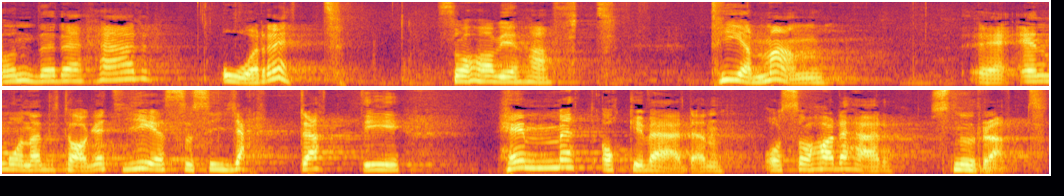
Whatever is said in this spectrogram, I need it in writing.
Under det här året så har vi haft teman eh, en månad i taget. Jesus i hjärtat, i hemmet och i världen. Och så har det här snurrat.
